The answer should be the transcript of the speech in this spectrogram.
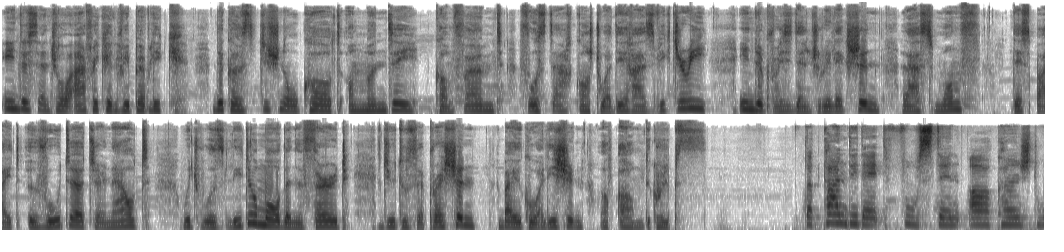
In the Central African Republic, the Constitutional Court on Monday confirmed Faustin Archange victory in the presidential election last month, despite a voter turnout which was little more than a third due to suppression by a coalition of armed groups. The candidate Faustin Archange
